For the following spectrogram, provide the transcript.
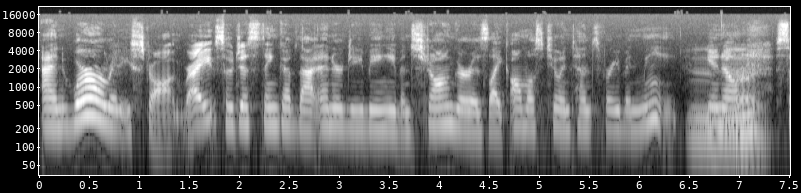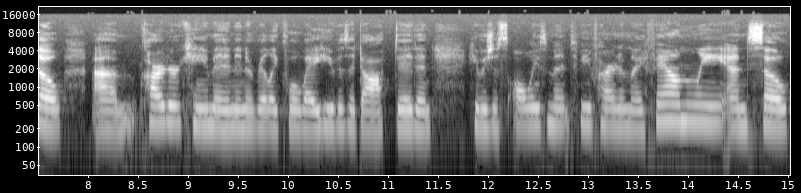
and we're already strong, right? So just think of that energy being even stronger is like almost too intense for even me, you know? Right. So um, Carter came in in a really cool way. He was adopted, and he was just always meant to be part of my family. And so,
